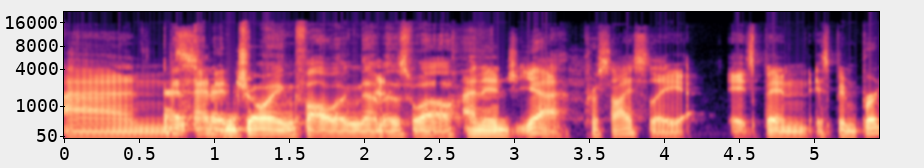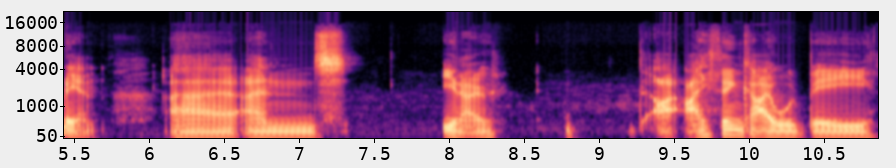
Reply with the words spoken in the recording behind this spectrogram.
And, and, and enjoying following them as well. And in, yeah, precisely. It's been it's been brilliant. Uh, and you know, I, I think I would be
